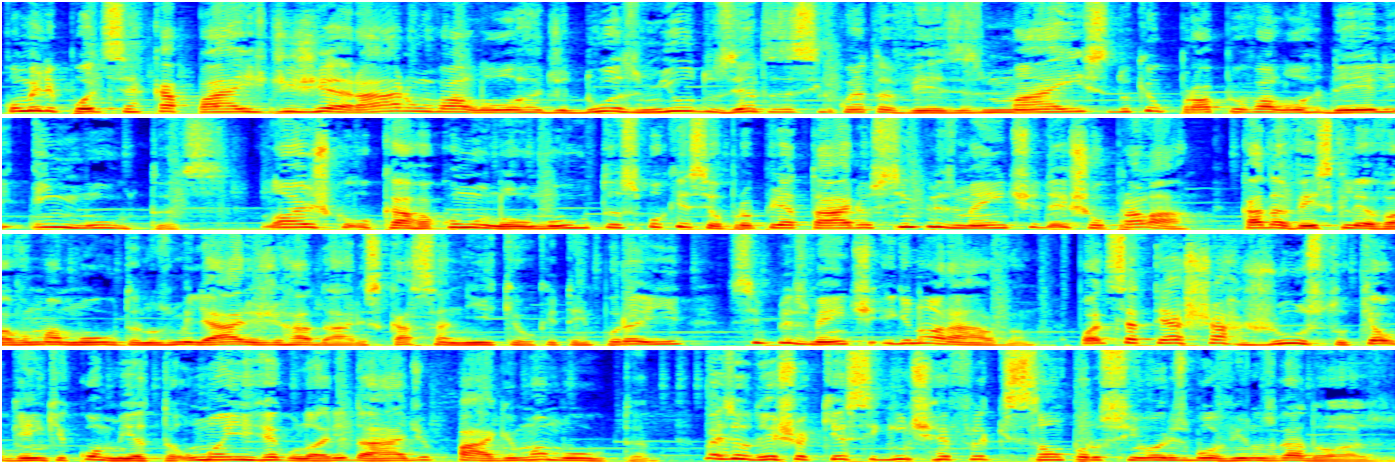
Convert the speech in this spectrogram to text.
como ele pôde ser capaz de gerar um valor de 2.250 vezes mais do que o próprio valor dele em multas. Lógico, o carro acumulou multas porque seu proprietário simplesmente deixou para lá cada vez que levava uma multa nos milhares de radares caça-níquel que tem por aí, simplesmente ignorava. Pode-se até achar justo que alguém que cometa uma irregularidade pague uma multa, mas eu deixo aqui a seguinte reflexão para os senhores bovinos gadosos.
